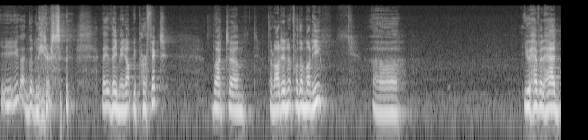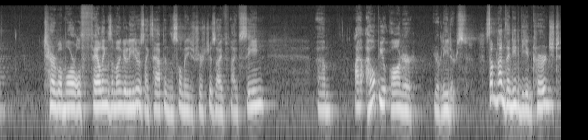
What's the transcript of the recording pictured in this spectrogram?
you got good leaders. they, they may not be perfect, but um, they're not in it for the money. Uh, you haven't had terrible moral failings among your leaders, like it's happened in so many churches I've, I've seen. Um, I, I hope you honor your leaders. Sometimes they need to be encouraged.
